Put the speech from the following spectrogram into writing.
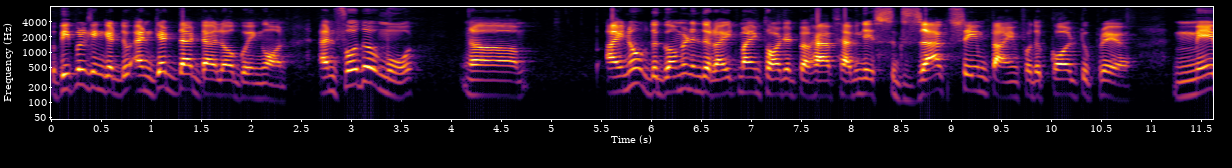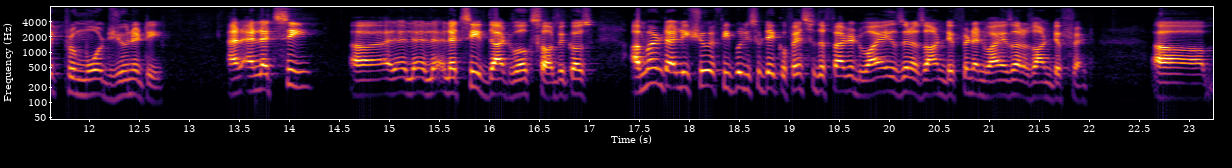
So people can get the, and get that dialogue going on. And furthermore, um, I know the government in the right mind thought that perhaps having this exact same time for the call to prayer may promote unity. And, and let's see, uh, let's see if that works out because I'm not entirely sure if people used to take offense to the fact that why is their azan different and why is our azan different. Uh,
